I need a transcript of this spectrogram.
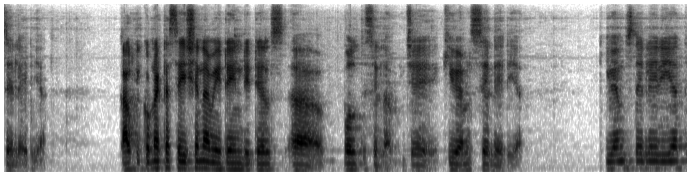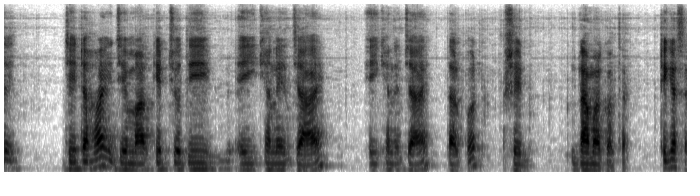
sell area কালকে কোন একটা সেশনে আমি এটা ইন ডিটেলস বলতেছিলাম যে QM sell area QM sell এরিয়াতে যেটা হয় যে মার্কেট যদি এইখানে যায় এইখানে যায়, তারপর সে নামার কথা, ঠিক আছে?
